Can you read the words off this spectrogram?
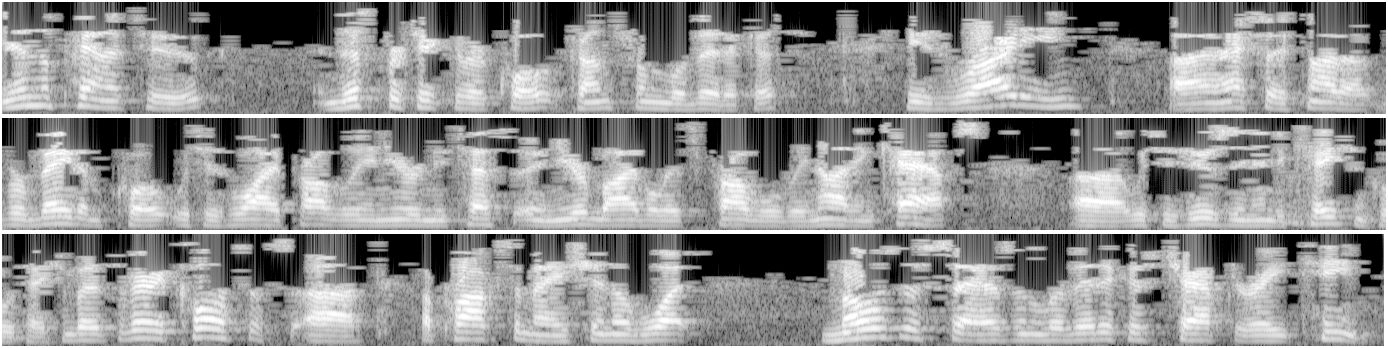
in the Pentateuch, and this particular quote comes from Leviticus. He's writing, uh, and actually it's not a verbatim quote, which is why probably in your New Testament, in your Bible, it's probably not in caps, uh, which is usually an indication quotation, but it's a very close uh, approximation of what Moses says in Leviticus chapter 18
